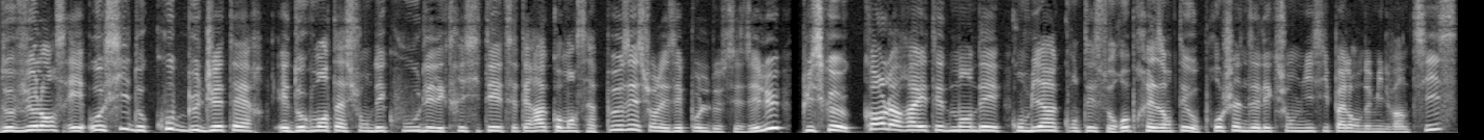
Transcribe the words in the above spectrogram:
de violence et aussi de coupes budgétaires et d'augmentation des coûts, de l'électricité, etc., commence à peser sur les épaules de ces élus, puisque quand leur a été demandé combien comptait se représenter aux prochaines élections municipales en 2026,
